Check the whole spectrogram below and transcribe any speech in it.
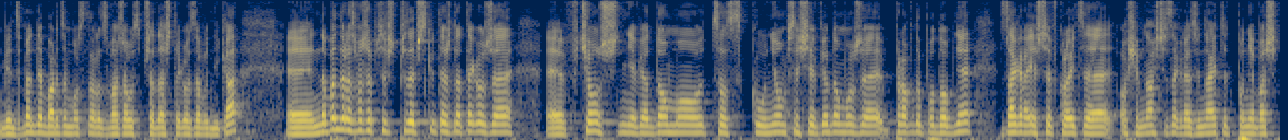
więc będę bardzo mocno rozważał sprzedaż tego zawodnika. E, No będę rozważał przede wszystkim też dlatego, że wciąż nie wiadomo co z Kunią, w sensie wiadomo, że prawdopodobnie zagra jeszcze w kolejce 18, zagra z United, ponieważ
